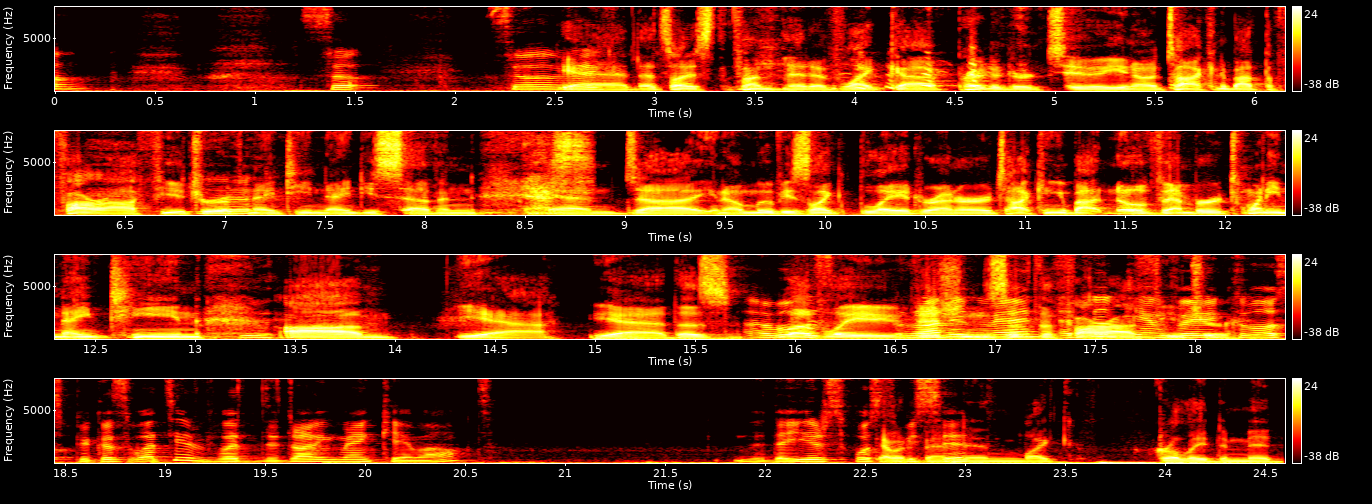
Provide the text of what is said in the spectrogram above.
so, so Yeah, like, that's always the fun bit of like uh, Predator 2, you know, talking about the far off future Yeah. of 1997 and, uh, you know, movies like Blade Runner talking about November 2019. Um, yeah, yeah, those uh, lovely visions Man, of the far off came very future. close because what year was the Running Man came out? The, the year supposed That to be have been set. in like early to mid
